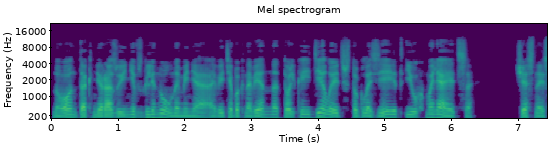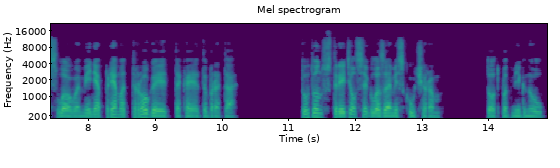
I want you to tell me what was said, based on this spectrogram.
но он так ни разу и не взглянул на меня, а ведь обыкновенно только и делает, что глазеет и ухмыляется. Честное слово, меня прямо трогает такая доброта. Тут он встретился глазами с кучером. Тот подмигнул. —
